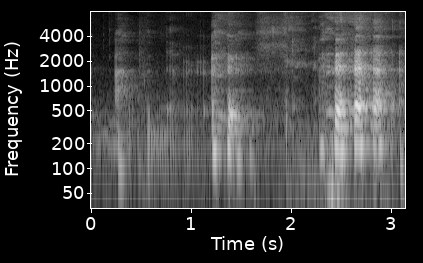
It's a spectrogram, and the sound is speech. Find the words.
I would never.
